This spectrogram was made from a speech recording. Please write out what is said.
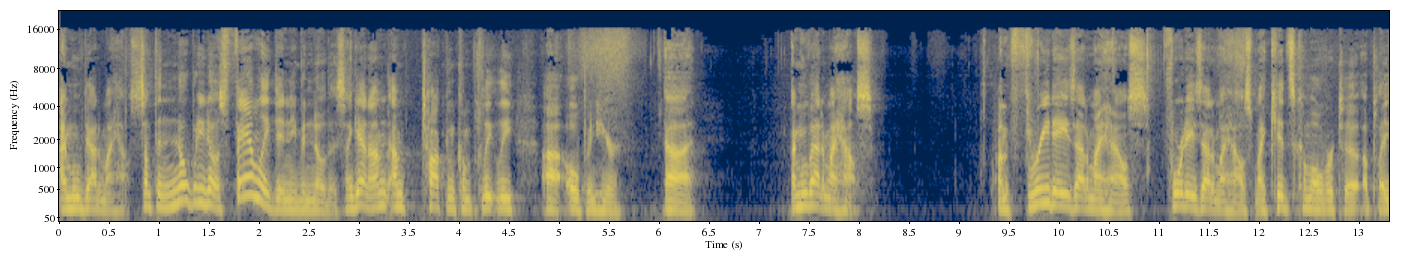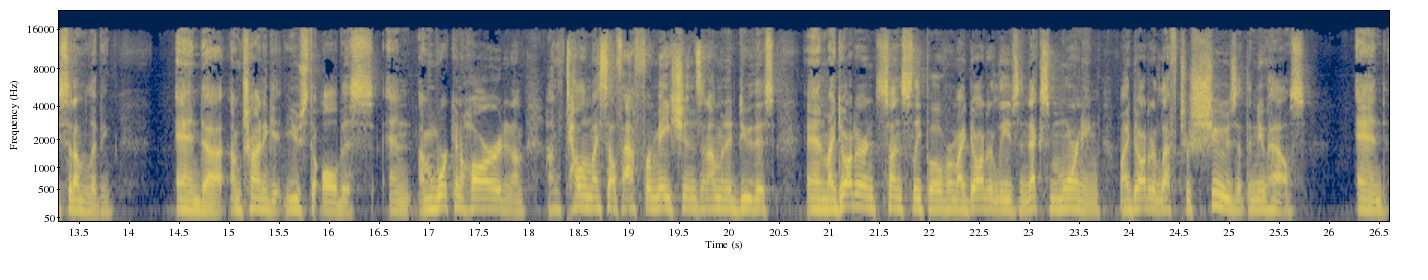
I moved out of my house. Something nobody knows. Family didn't even know this. Again, I'm, I'm talking completely uh, open here. Uh, I move out of my house. I'm three days out of my house, four days out of my house. My kids come over to a place that I'm living and uh, I'm trying to get used to all this. And I'm working hard, and I'm I'm telling myself affirmations, and I'm going to do this. And my daughter and son sleep over. My daughter leaves. The next morning, my daughter left her shoes at the new house, and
